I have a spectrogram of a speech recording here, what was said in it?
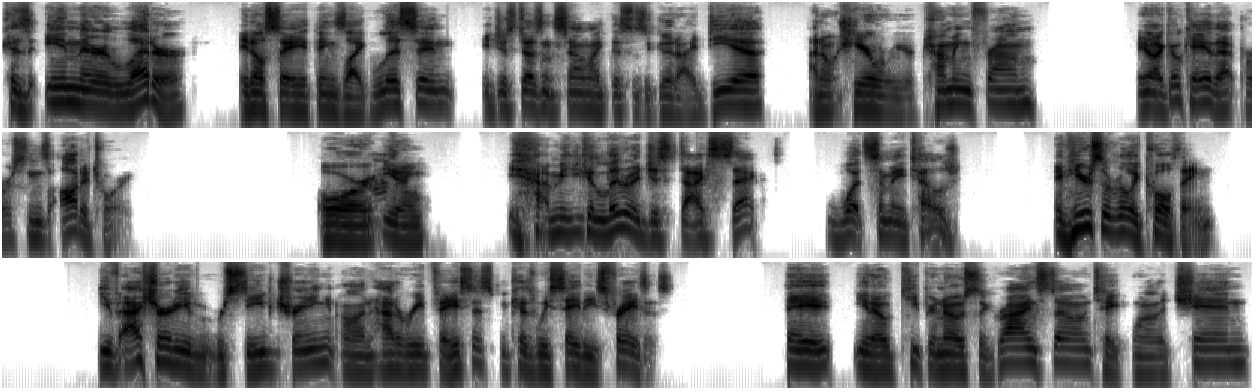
Because in their letter, it'll say things like, "Listen, it just doesn't sound like this is a good idea. I don't hear where you're coming from." And you're like, "Okay, that person's auditory," or you know, yeah. I mean, you can literally just dissect what somebody tells you. And here's the really cool thing you've actually already received training on how to read faces because we say these phrases. Hey, you know, keep your nose to the grindstone, take one on the chin,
